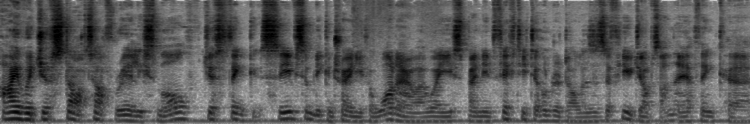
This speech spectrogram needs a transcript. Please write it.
I would just start off really small. Just think, see if somebody can train you for one hour where you're spending fifty to hundred dollars. There's a few jobs on there. I think uh,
